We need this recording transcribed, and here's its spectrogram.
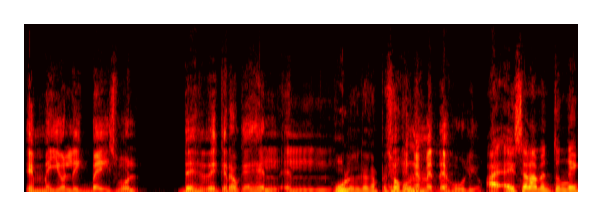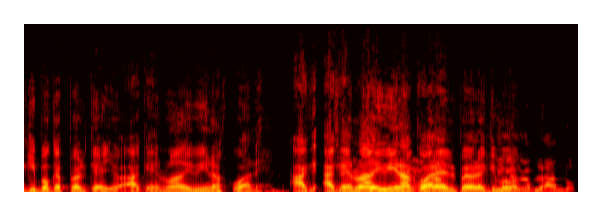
en Major League Baseball desde creo que es el, el- Julio, desde que empezó en, en Julio. el mes de julio. Hay, hay solamente un equipo que es peor que ellos. A que no adivinas cuál es. A que, a que Sigue- no adivinas cuál es el peor equipo. Sigan hablando,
